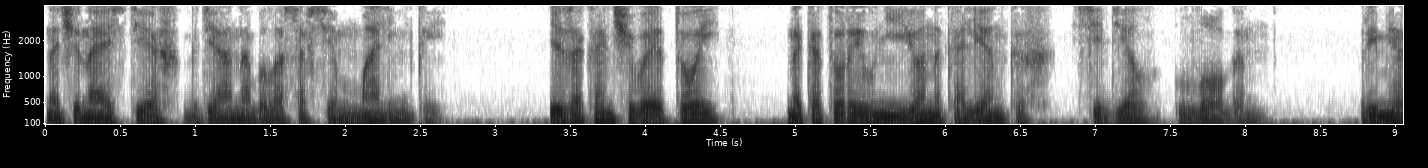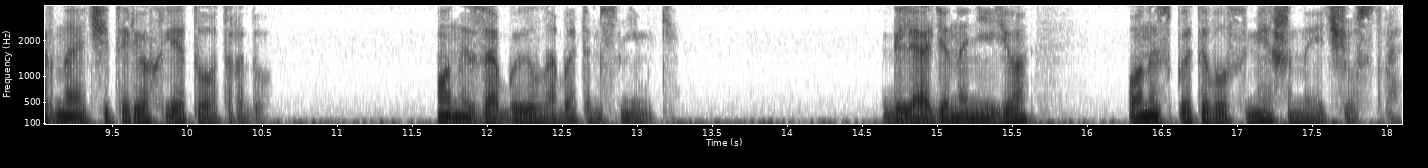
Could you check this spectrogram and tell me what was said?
Начиная с тех, где она была совсем маленькой, и заканчивая той, на которой у нее на коленках сидел Логан, примерно четырех лет от роду. Он и забыл об этом снимке. Глядя на нее, он испытывал смешанные чувства.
